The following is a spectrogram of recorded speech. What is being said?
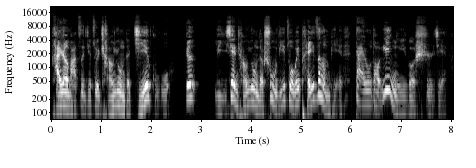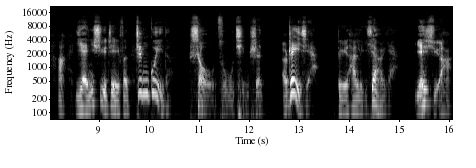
还让把自己最常用的节骨跟李宪常用的竖笛作为陪葬品带入到另一个世界啊，延续这份珍贵的手足情深。而这些对于他李宪而言，也许啊。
